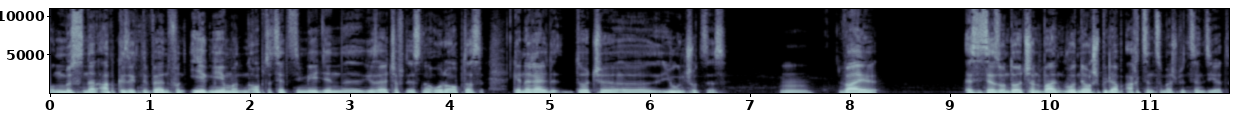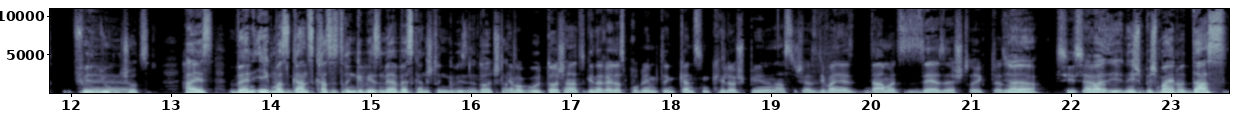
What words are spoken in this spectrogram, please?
und müssen dann abgesegnet werden von irgendjemandem. Ob das jetzt die Mediengesellschaft ist ne, oder ob das generell deutsche äh, Jugendschutz ist. Mhm. Weil es ist ja so, in Deutschland waren, wurden ja auch Spiele ab 18 zum Beispiel zensiert für den Jugendschutz. Heißt, wenn irgendwas ganz krasses drin gewesen wäre, wäre es gar nicht drin gewesen in Deutschland. Ja, aber gut, Deutschland hatte generell das Problem mit den ganzen Killerspielen. Hast du, also die waren ja damals sehr, sehr strikt. Also, Ja, ja. Es hieß ja, Aber ich, ich meine, das,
